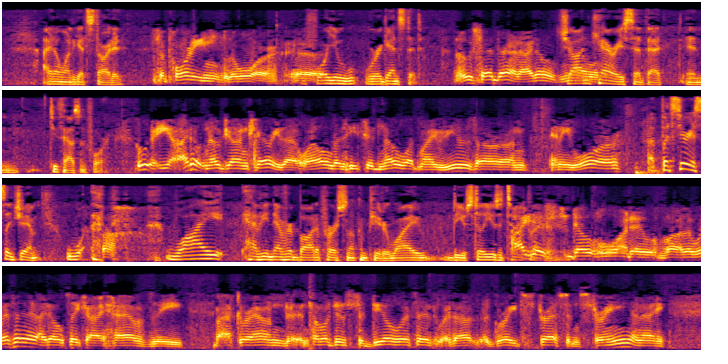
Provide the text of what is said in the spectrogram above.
I don't want to get started. Supporting the war. Uh, before you were against it. Who said that? I don't John know. Kerry said that in 2004. Who? Yeah, I don't know John Kerry that well that he could know what my views are on any war. Uh, but seriously, Jim, wh- why have you never bought a personal computer? Why do you still use a typewriter? I just don't want to bother with it. I don't think I have the background intelligence to deal with it without a great stress and strain, and I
